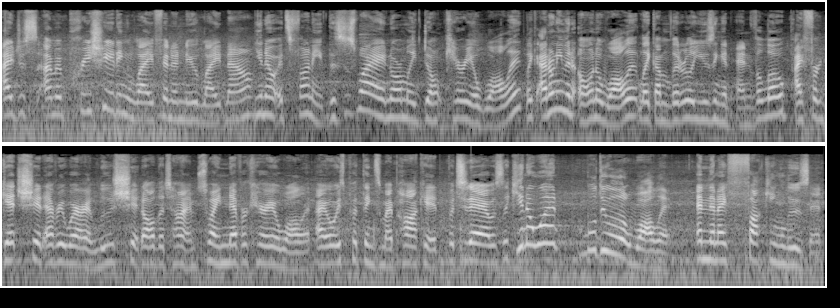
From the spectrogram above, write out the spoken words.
I just, I'm appreciating life in a new light now. You know, it's funny. This is why I normally don't carry a wallet. Like, I don't even own a wallet. Like, I'm literally using an envelope. I forget shit everywhere. I lose shit all the time. So I never carry a wallet. I always put things in my pocket. But today I was like, you know what? We'll do a little wallet. And then I fucking lose it.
